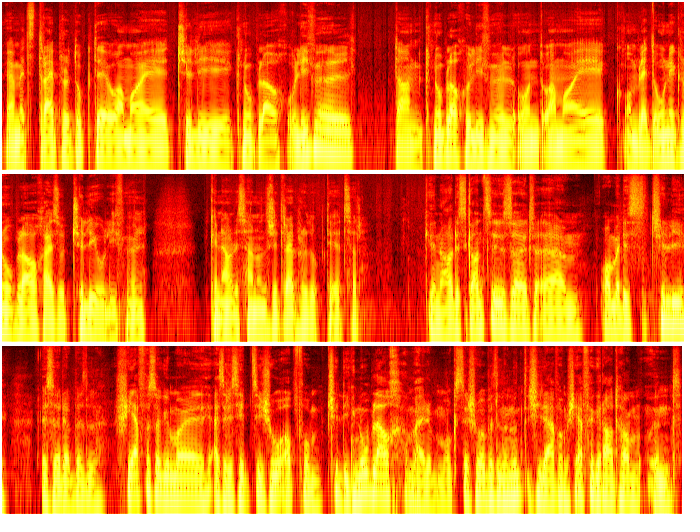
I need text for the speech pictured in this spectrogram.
wir haben jetzt drei Produkte, einmal Chili, Knoblauch, Olivenöl, dann Knoblauch, Olivenöl und einmal komplett ohne Knoblauch, also Chili, Olivenöl. Genau, das sind unsere drei Produkte jetzt. Genau, das Ganze ist halt, ähm, einmal das Chili ist halt ein bisschen schärfer, sage ich mal. Also das hebt sich schon ab vom Chili Knoblauch, weil du magst ja schon ein bisschen einen Unterschied auch vom Schärfegrad haben. Und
